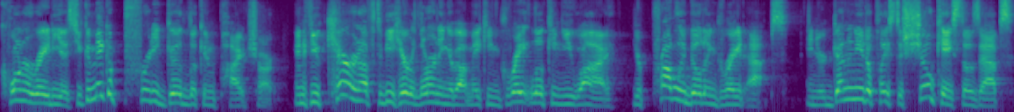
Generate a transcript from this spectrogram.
corner radius, you can make a pretty good looking pie chart. And if you care enough to be here learning about making great looking UI, you're probably building great apps. And you're gonna need a place to showcase those apps,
